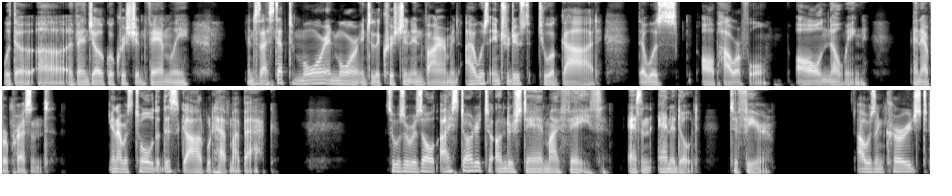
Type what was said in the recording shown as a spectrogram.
with a uh, evangelical Christian family. And as I stepped more and more into the Christian environment, I was introduced to a God that was all powerful, all knowing, and ever present. And I was told that this God would have my back. So as a result, I started to understand my faith as an antidote to fear. I was encouraged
